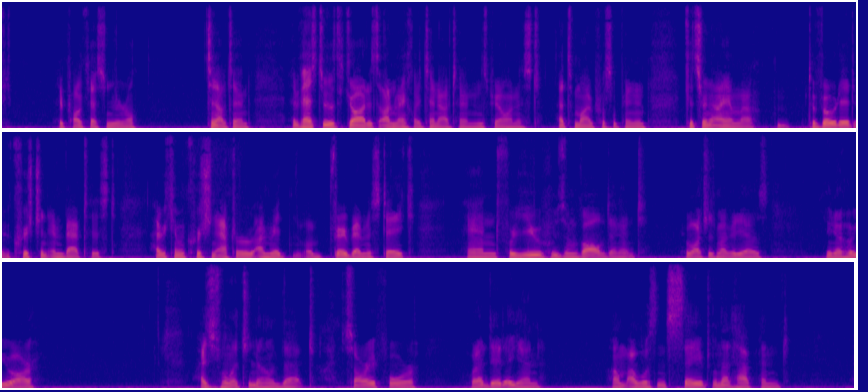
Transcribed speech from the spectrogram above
a podcast in general. Ten out of ten. If it has to do with God, it's automatically ten out of ten. Let's be honest. That's my personal opinion. Considering I am a devoted Christian and Baptist, I became a Christian after I made a very bad mistake. And for you who's involved in it, who watches my videos, you know who you are. I just want to let you know that I'm sorry for what I did again. Um, I wasn't saved when that happened,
